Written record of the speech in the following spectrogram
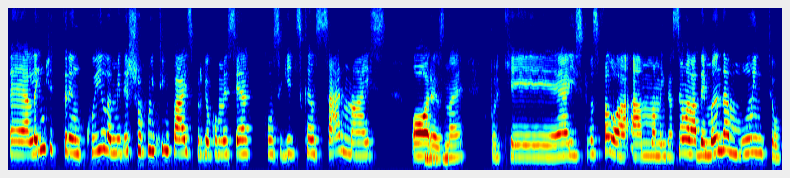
é, além de tranquila, me deixou muito em paz, porque eu comecei a conseguir descansar mais horas, uhum. né? Porque é isso que você falou, a, a amamentação, ela demanda muito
